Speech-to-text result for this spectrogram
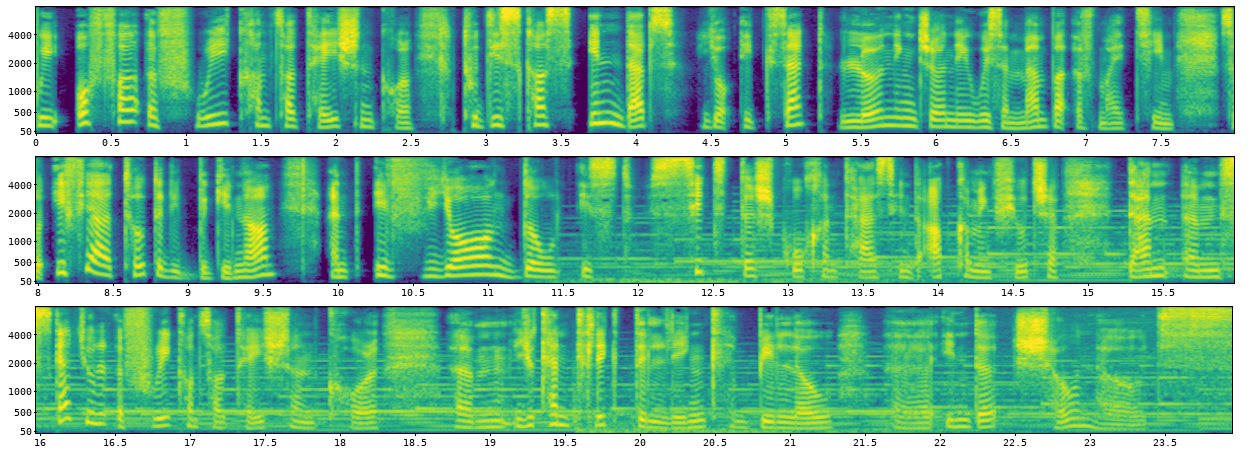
we offer a free consultation call to discuss in depth your exact learning journey with a member of my team. So if you are a totally beginner and if your goal is to sit the Sproochentest in the upcoming future, then um, schedule a free consultation call. Um, you can click the link below uh, in the show notes.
